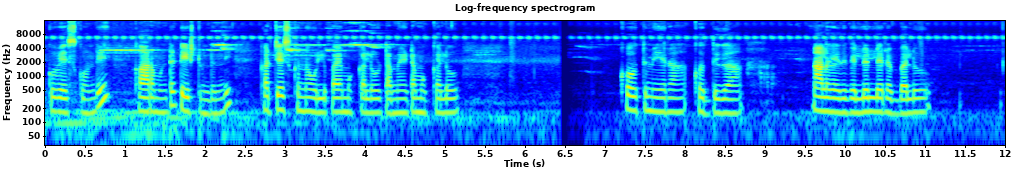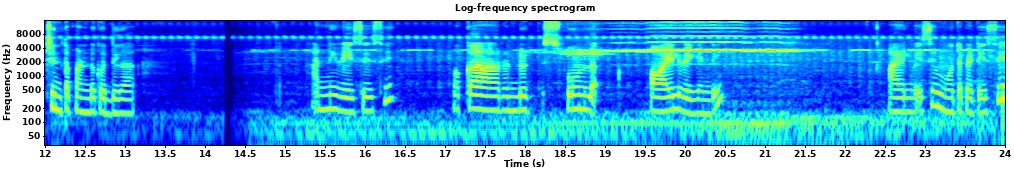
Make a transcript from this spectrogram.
ఎక్కువ వేసుకోండి. కారం ఉంటే టేస్ట్ ఉంటుంది. కట్ చేసుకున్న ఉల్లిపాయ ముక్కలు టమాటా ముక్కలు కొత్తిమీర కొద్దిగా నాలుగైదు వెల్లుల్లి రెబ్బలు చింతపండు కొద్దిగా అన్నీ వేసేసి ఒక రెండు స్పూన్ల ఆయిల్ వేయండి. ఆయిల్ వేసి మూత పెట్టేసి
